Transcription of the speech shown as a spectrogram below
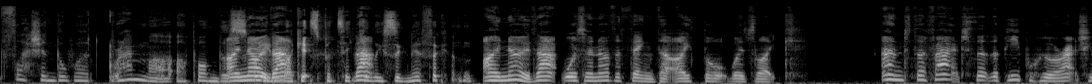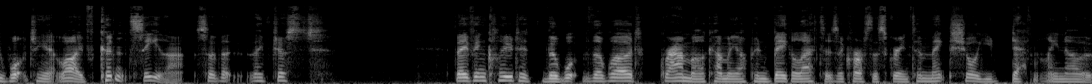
flashing the word grandma up on the I know, screen that- like it's particularly significant. I know that was another thing that I thought was like, and the fact that the people who are actually watching it live couldn't see that, so that they've just they've included the w- the word grammar coming up in big letters across the screen to make sure you definitely know.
